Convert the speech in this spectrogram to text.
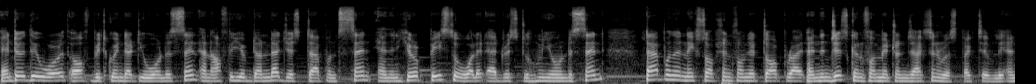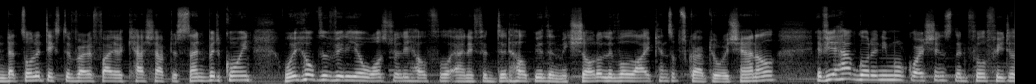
enter the worth of bitcoin that you want to send. And after you've done that just tap on send and then here paste the wallet address to whom you want to send. Tap on the next option from the top right and then just confirm your transaction respectively. And that's all it takes to verify your cash app to send bitcoin. We hope the video was really helpful. And if it did help you then make sure to leave a like and subscribe to our channel. If you have got any more questions then feel free to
